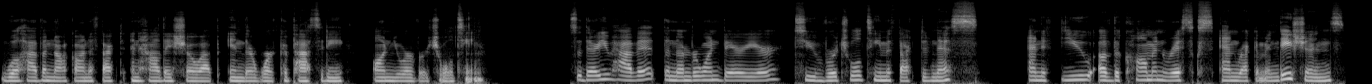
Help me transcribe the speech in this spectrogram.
will have a knock on effect in how they show up in their work capacity on your virtual team. So, there you have it the number one barrier to virtual team effectiveness, and a few of the common risks and recommendations,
